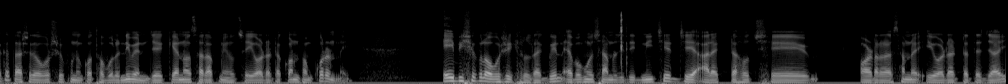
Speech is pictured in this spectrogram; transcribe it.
আগে তার সাথে অবশ্যই ফোনে কথা বলে নেবেন যে, কেন স্যার আপনি হচ্ছে এই অর্ডারটা কনফার্ম করেন নাই? এই বিষয়গুলো অবশ্যই খেয়াল রাখবেন, এবং হচ্ছে আমরা যদি নিচের যে আরেকটা হচ্ছে অর্ডার আছে, আমরা এই অর্ডারটাতে যাই।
